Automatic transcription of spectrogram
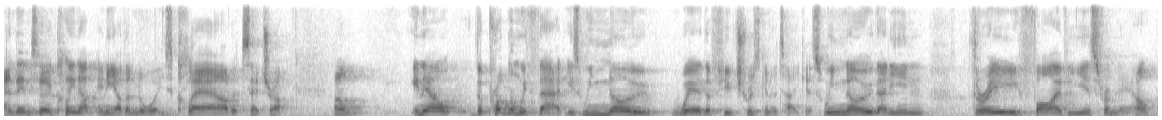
and then to clean up any other noise, cloud, etc. Um, the problem with that is we know where the future is going to take us. We know that in three, five years from now,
